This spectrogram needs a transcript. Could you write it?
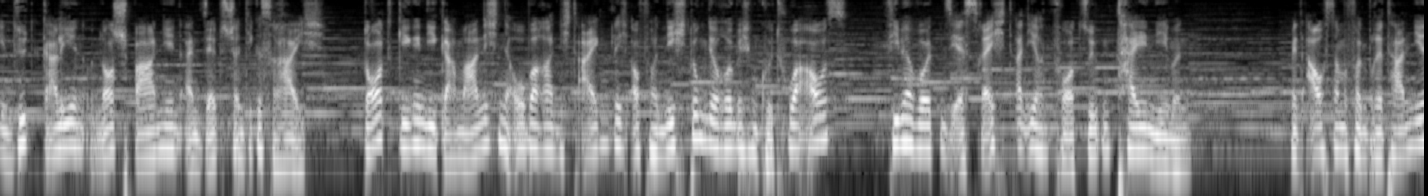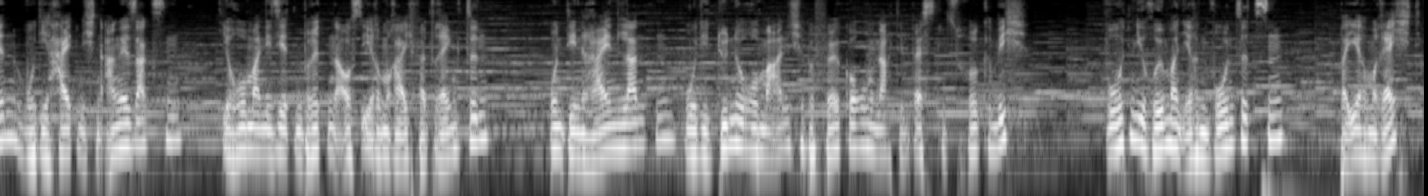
in Südgallien und Nordspanien ein selbstständiges Reich. Dort gingen die germanischen Eroberer nicht eigentlich auf Vernichtung der römischen Kultur aus, vielmehr wollten sie erst recht an ihren Vorzügen teilnehmen. Mit Ausnahme von Britannien, wo die heidnischen Angelsachsen die romanisierten Briten aus ihrem Reich verdrängten und den Rheinlanden, wo die dünne romanische Bevölkerung nach dem Westen zurückwich, wurden die Römer in ihren Wohnsitzen bei ihrem Recht,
